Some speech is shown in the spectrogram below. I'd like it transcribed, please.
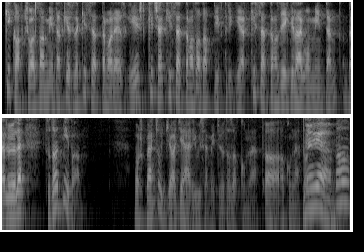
Kikapcsoltam mindent, készítettem, kiszedtem a rezgést, kiszedtem az adaptív triggert, kiszedtem az égvilágon mindent belőle. Tudod, mi van? Most már tudja a gyári üzemidőt az akkumulátor. Igen. A...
